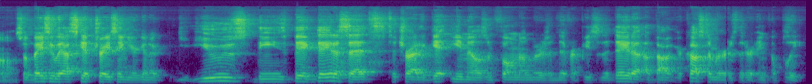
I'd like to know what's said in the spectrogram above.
uh, so basically, that skip tracing, you're going to use these big data sets to try to get emails and phone numbers and different pieces of data about your customers that are incomplete.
